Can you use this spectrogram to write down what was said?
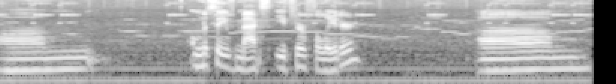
Um, I'm gonna save Max Ether for later. Um,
